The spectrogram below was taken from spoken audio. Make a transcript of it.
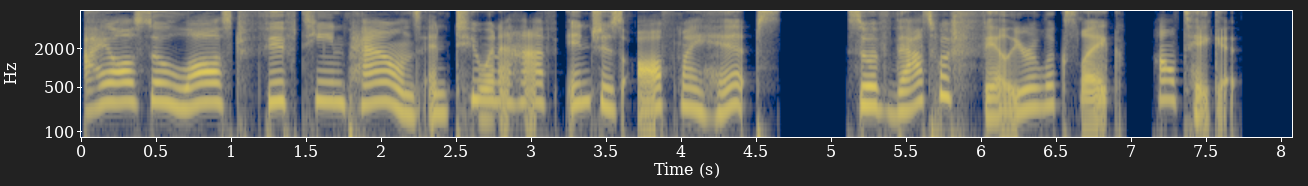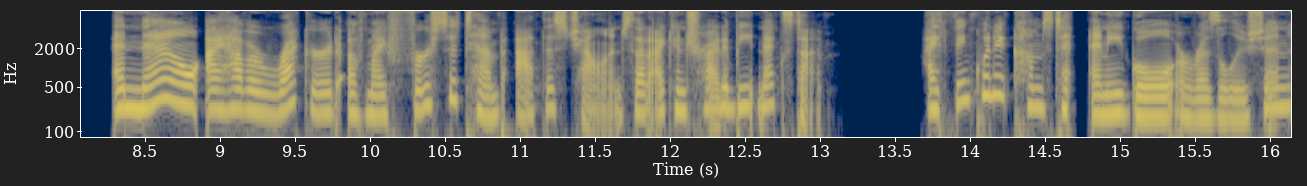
I also lost 15 pounds and two and a half inches off my hips. So if that's what failure looks like, I'll take it. And now I have a record of my first attempt at this challenge that I can try to beat next time. I think when it comes to any goal or resolution,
